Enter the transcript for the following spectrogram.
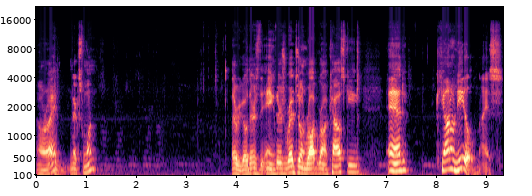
All right, next one. There we go. There's the ink. There's Red Zone Rob Gronkowski and Keanu Neal. Nice.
